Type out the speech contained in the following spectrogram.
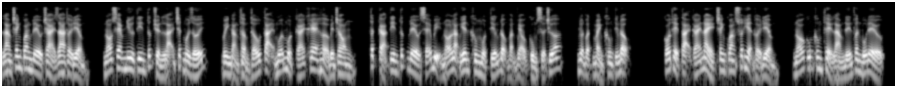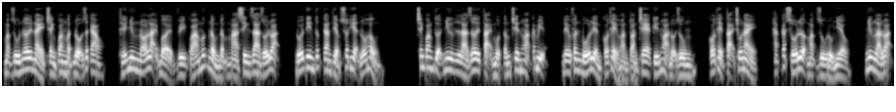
Làm tranh quang đều trải ra thời điểm nó xem như tin tức truyền lại chất môi giới, bình đẳng thẩm thấu tại mỗi một cái khe hở bên trong, tất cả tin tức đều sẽ bị nó lặng yên không một tiếng động vặn vẹo cùng sửa chữa, nhuận vật mảnh không tiếng động. Có thể tại cái này tranh quang xuất hiện khởi điểm, nó cũng không thể làm đến phân bố đều, mặc dù nơi này tranh quang mật độ rất cao, thế nhưng nó lại bởi vì quá mức nồng đậm mà sinh ra rối loạn, đối tin tức can thiệp xuất hiện lỗ hổng. Tranh quang tựa như là rơi tại một tấm trên họa cắt mịn, đều phân bố liền có thể hoàn toàn che kín họa nội dung, có thể tại chỗ này, hạt cắt số lượng mặc dù đủ nhiều, nhưng là loạn,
